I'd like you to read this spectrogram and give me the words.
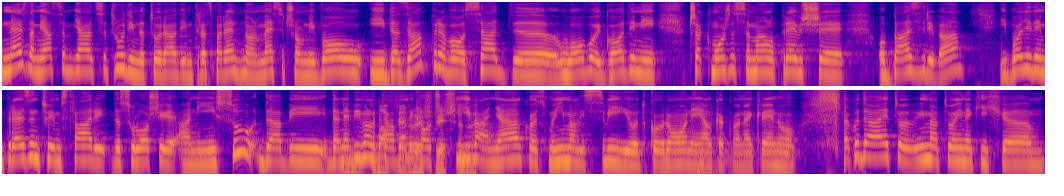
ne znam, ja, sam, ja se trudim da to radim transparentno na mesečnom nivou i da zapravo sad e, u ovoj godini čak možda sam malo previše obazriva i bolje da im prezentujem stvari da su lošije, a nisu, da, bi, da ne bi imali ta Bufferuješ velika više, da. očekivanja koje smo imali svi od korone, jel kako ona je krenuo. Tako da, eto, ima to i nekih... em,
